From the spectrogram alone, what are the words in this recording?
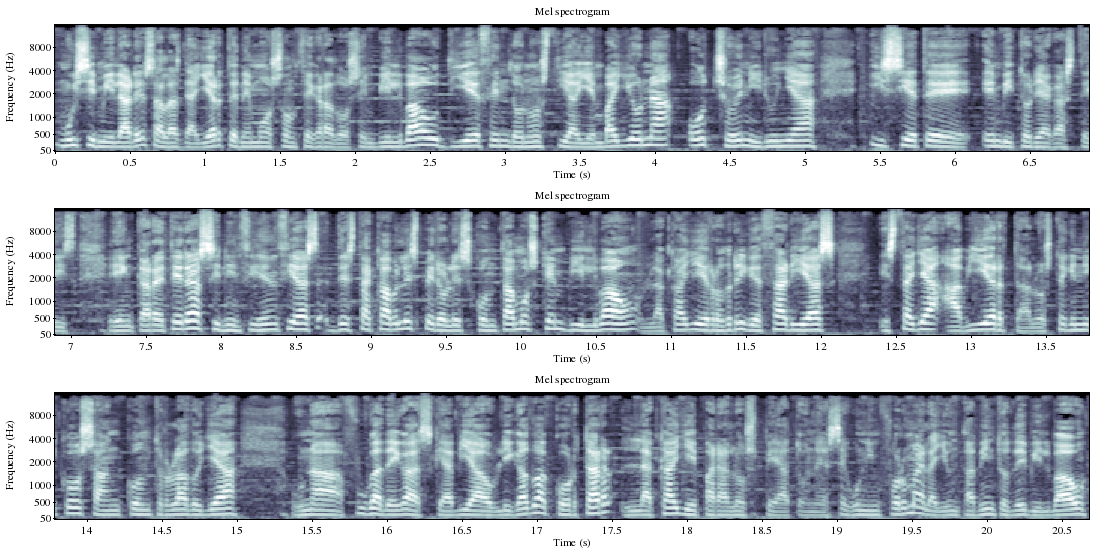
muy similares a las de ayer. Tenemos 11 grados en Bilbao, 10 en Donostia y en Bayona, 8 en Iruña y 7 en Vitoria-Gasteiz. En carreteras sin incidencias destacables, pero les contamos que en Bilbao la calle Rodríguez Arias está ya abierta los técnicos han controlado ya una fuga de gas que había obligado a cortar la calle para los peatones. Según informa el Ayuntamiento de Bilbao,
